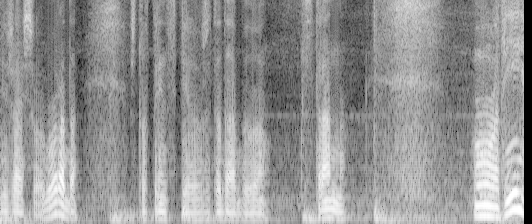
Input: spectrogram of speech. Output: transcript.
ближайшего города, что, в принципе, уже тогда было странно. Вот, и уже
